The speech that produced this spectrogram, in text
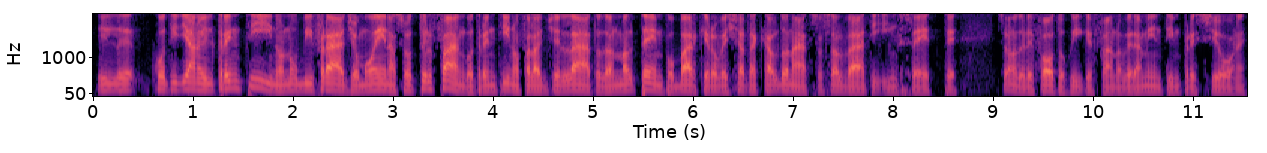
Il quotidiano Il Trentino, nubifragio, Moena sotto il fango, Trentino flagellato dal maltempo, barche rovesciate a Caldonazzo, salvati in sette. Sono delle foto qui che fanno veramente impressione.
